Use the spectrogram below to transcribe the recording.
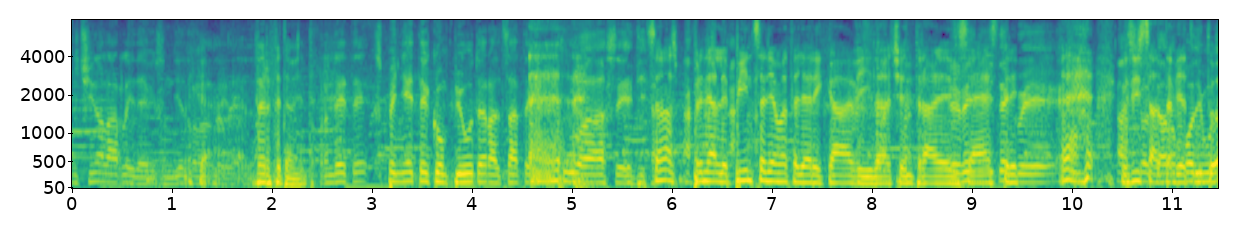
vicino all'Harley Davidson, dietro l'Harley Davidson. Perfettamente. Prendete, spegnete il computer, alzate il culo alla sedia. Se no prendiamo le pinze e andiamo a tagliare i cavi da centrale di Sestri. Eh, così salta via tutto.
